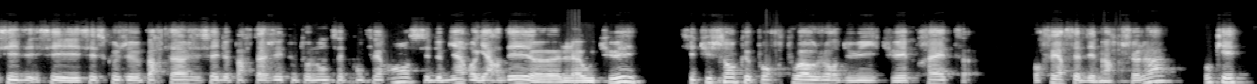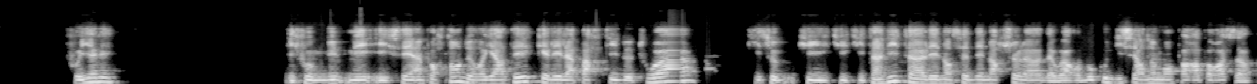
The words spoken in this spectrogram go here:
ce que je partage, j'essaye de partager tout au long de cette conférence, c'est de bien regarder euh, là où tu es. Si tu sens que pour toi aujourd'hui, tu es prête pour faire cette démarche-là, ok, faut y aller. Il faut, mais c'est important de regarder quelle est la partie de toi qui qui, qui, qui t'invite à aller dans cette démarche-là, d'avoir beaucoup de discernement par rapport à ça,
